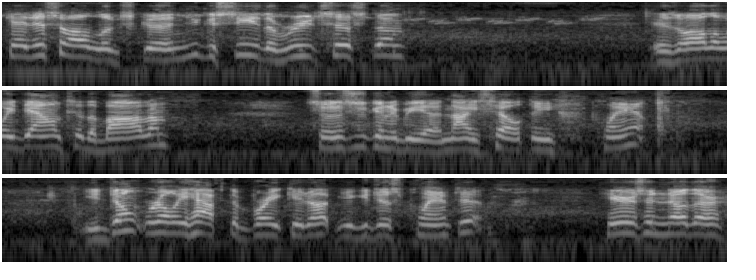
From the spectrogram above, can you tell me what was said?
Okay, this all looks good. You can see the root system is all the way down to the bottom. So this is going to be a nice healthy plant. You don't really have to break it up. You can just plant it. Here's another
